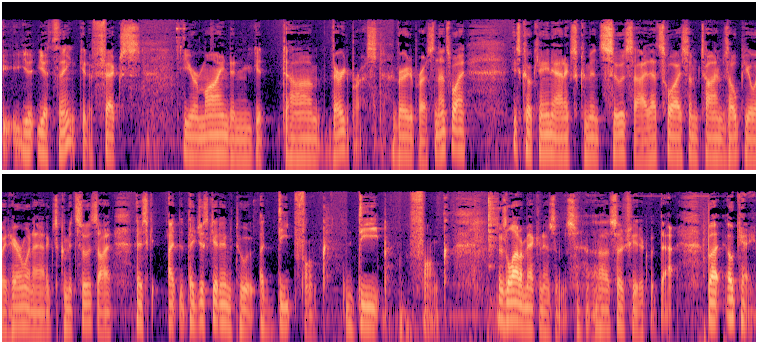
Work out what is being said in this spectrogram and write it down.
you, you think. It affects your mind, and you get um, very depressed, very depressed, and that's why these cocaine addicts commit suicide. That's why sometimes opioid heroin addicts commit suicide. They just, I, they just get into a deep funk, deep funk. There's a lot of mechanisms uh, associated with that. But okay,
